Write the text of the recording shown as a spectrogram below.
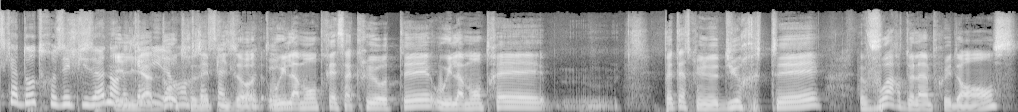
qu'il y a- d'autres épisodes dans il y lesquels a il a d'autres montré sa épisodes cruauté où il a montré sa cruauté, où il a montré peut-être une dureté, voire de l'imprudence.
